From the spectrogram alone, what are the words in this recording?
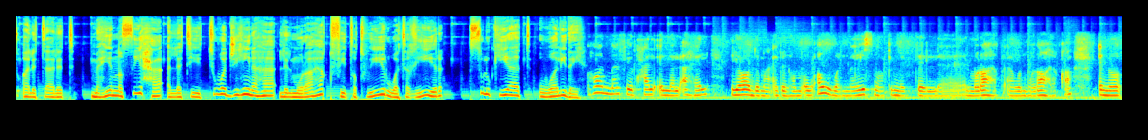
السؤال الثالث ما هي النصيحة التي توجهينها للمراهق في تطوير وتغيير سلوكيات والديه. هون ما في الحل إلا الأهل يقعدوا مع ابنهم وأول ما يسمعوا كلمة المراهق أو المراهقة إنه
